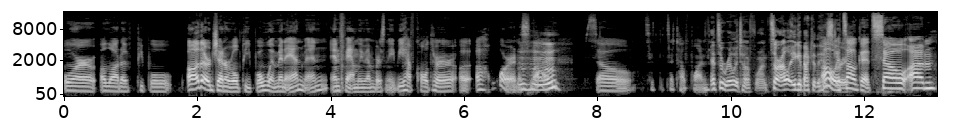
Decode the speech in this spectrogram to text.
Or a lot of people, other general people, women and men, and family members maybe have called her a, a whore and a slut. Mhm. So it's a, it's a tough one. It's a really tough one. Sorry, I'll let you get back to the history. Oh, it's all good. So, um,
